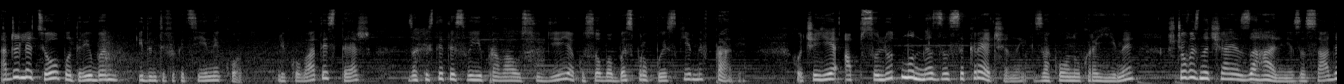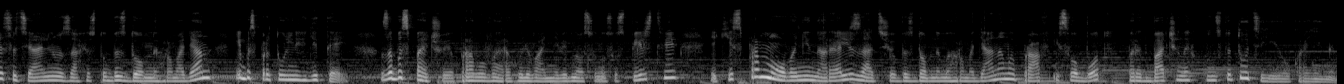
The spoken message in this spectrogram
адже для цього потрібен ідентифікаційний код. Лікуватись теж, захистити свої права у суді як особа без прописки не вправі. Хоча є абсолютно незасекречений закон України, що визначає загальні засади соціального захисту бездомних громадян і безпритульних дітей, забезпечує правове регулювання відносин у суспільстві, які спрямовані на реалізацію бездомними громадянами прав і свобод, передбачених Конституцією України.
